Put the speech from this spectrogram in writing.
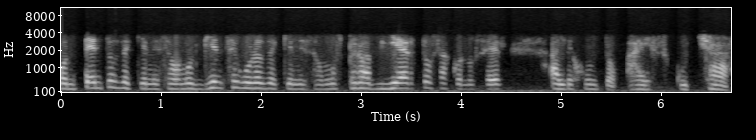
contentos de quienes somos, bien seguros de quienes somos, pero abiertos a conocer al de junto, a escuchar.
